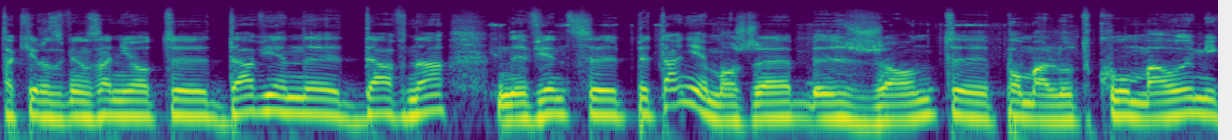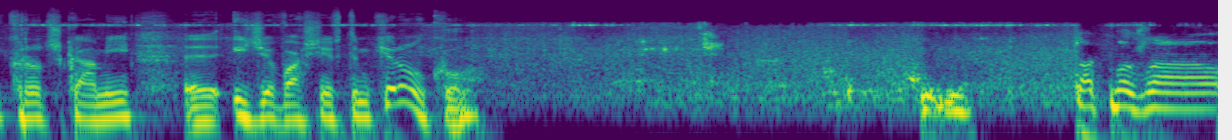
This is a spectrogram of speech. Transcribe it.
takie rozwiązanie od dawien dawna, więc pytanie może rząd pomalutku, małymi kroczkami idzie właśnie w tym kierunku. Tak można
